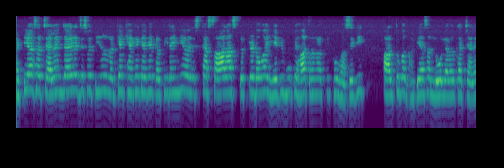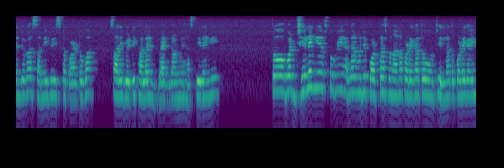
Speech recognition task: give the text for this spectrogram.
घटिया सा चैलेंज आएगा, जिसमें तीनों लड़कियाँ खे खे खे करती रहेंगी और इसका सारा स्क्रिप्टेड होगा। ये भी मुँह पे हाथ रख के खूब हंसेगी। फालतू का घटिया सा लो लेवल का चैलेंज होगा। सनी भी इसका पार्ट होगा। सारी बेटी खालाएँ बैकग्राउंड में हंसती रहेंगी। तो बट झेलेंगे उसको भी। अगर मुझे पॉडकास्ट बनाना पड़ेगा तो झेलना तो पड़ेगा ही।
